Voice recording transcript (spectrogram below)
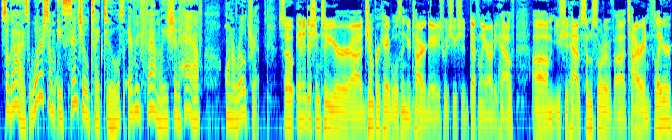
So, guys, what are some essential tech tools every family should have on a road trip? So, in addition to your uh, jumper cables and your tire gauge, which you should definitely already have, um, you should have some sort of uh, tire inflator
